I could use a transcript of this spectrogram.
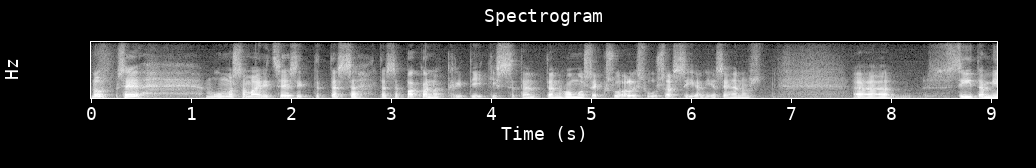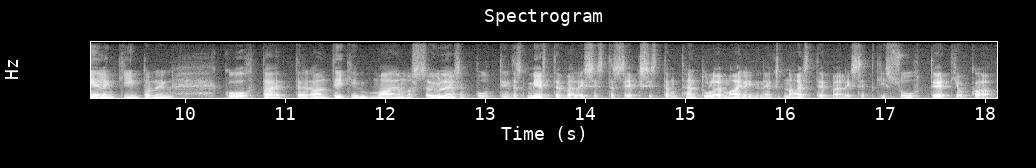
No se muun muassa mainitsee sitten tässä, tässä pakanakritiikissä tämän, tämän homoseksuaalisuusasian, ja sehän on ää, siitä mielenkiintoinen kohta, että antiikin maailmassa yleensä puhuttiin tästä miesten välisestä seksistä, mutta hän tulee maininneeksi naisten välisetkin suhteet, joka,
